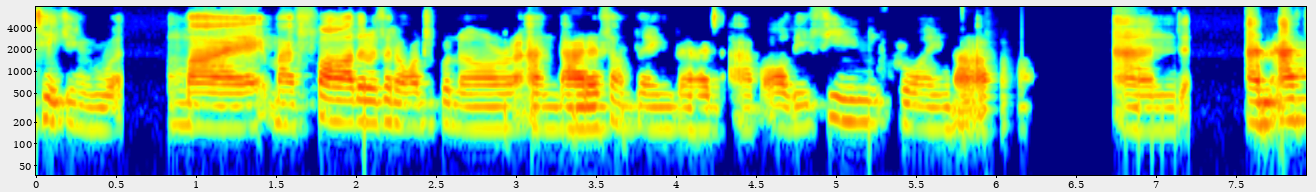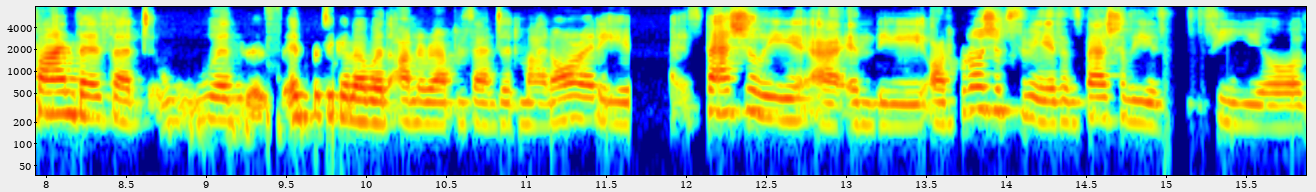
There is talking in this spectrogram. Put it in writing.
taking risks. My my father is an entrepreneur, and that is something that I've always seen growing up. And and I find this that with in particular with underrepresented minorities, especially uh, in the entrepreneurship space, especially as CEOs,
